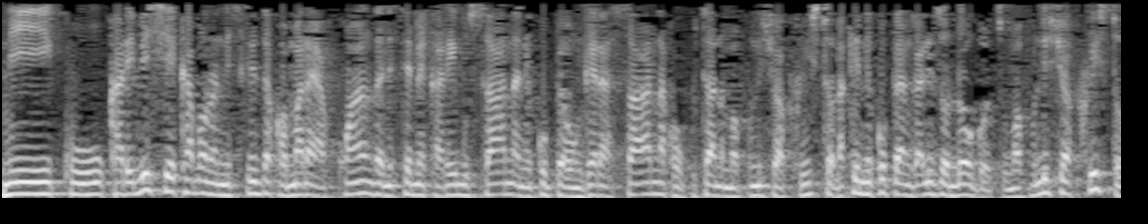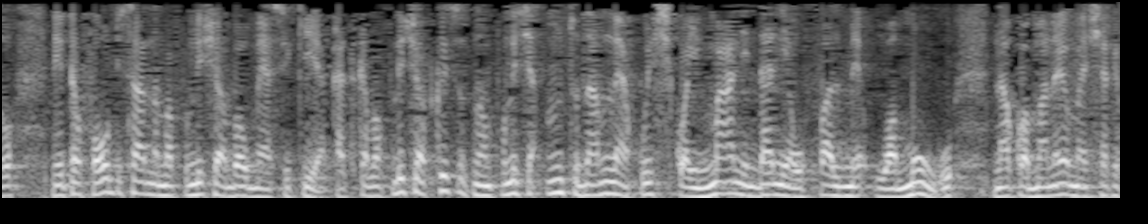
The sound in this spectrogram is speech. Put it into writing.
Ni kukaribishe kama unanisikiliza kwa mara ya kwanza niseme karibu sana nikupe ongera sana kwa kukutana na mafundisho ya kristo lakini nikupe angalizo dogo tu. Mafundisho ya kristo ni tofauti sana na mafundisho ambayo umeyasikia. Katika mafundisho ya kristo tunamfundisha mtu namna ya kuishi kwa imani ndani ya ufalme wa mungu na kwa maana hiyo maisha yake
